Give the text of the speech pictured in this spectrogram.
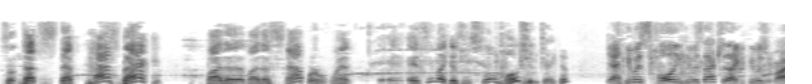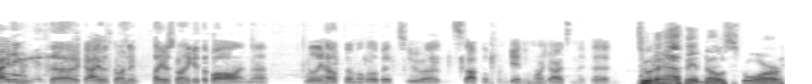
So that's that pass back by the by the snapper went. It, it seemed like it was in slow motion, Jacob. Yeah, he was holding. He was actually like he was riding the guy who was going to player was going to get the ball, and uh, really helped them a little bit to uh, stop them from gaining more yards than they did. Two and a half in, no score,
